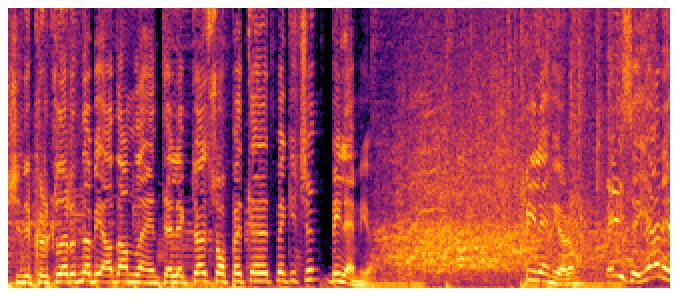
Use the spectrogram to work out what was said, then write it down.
Şimdi kırklarında bir adamla entelektüel sohbetler etmek için bilemiyorum. Bilemiyorum. Neyse yani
